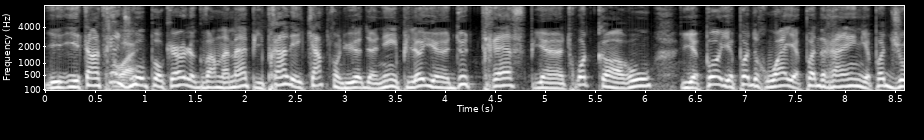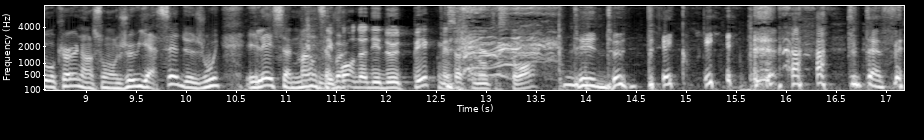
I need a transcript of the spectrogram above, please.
Il, est en train de jouer au poker, le gouvernement, puis il prend les cartes qu'on lui a données, puis là, il y a un 2 de trèfle, puis il y a un 3 de carreau, il n'y a, pas, il a pas de roi, il n'y a pas de reine, il n'y a pas de joker dans son jeu, il essaie de jouer, et là, il se demande... Des fois, on a des deux de pique, mais ça, c'est une autre histoire. des deux de pique, oui. Tout à fait.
